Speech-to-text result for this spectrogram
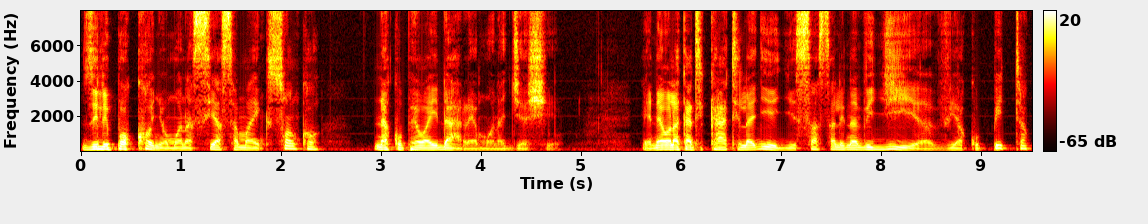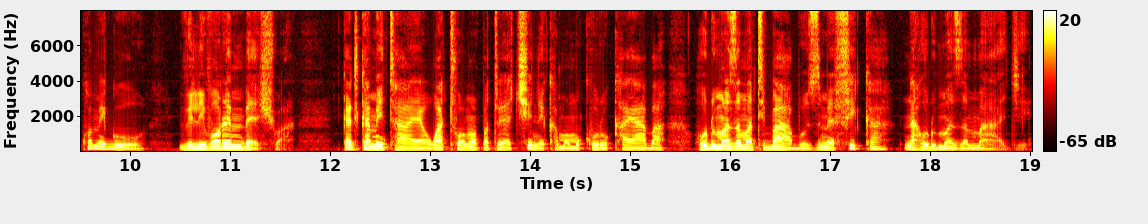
zilipokonywa mwanasiasa Mike Sonko na kupewa idara ya mwanajeshi. Eneo la katikati la jiji sasa lina vijia vya kupita kwa miguu vilivyorembeshwa. Katika mitaa ya watu wa mapato ya chini kama Mukuru, Kayaba, huduma za matibabu zimefika na huduma za maji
